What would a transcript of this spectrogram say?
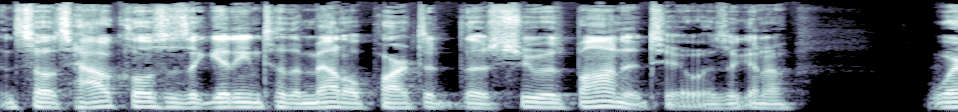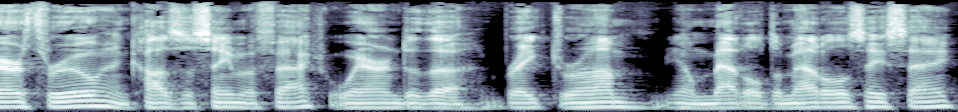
And so it's how close is it getting to the metal part that the shoe is bonded to? Is it going to wear through and cause the same effect, wear into the brake drum, you know, metal to metal, as they say.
